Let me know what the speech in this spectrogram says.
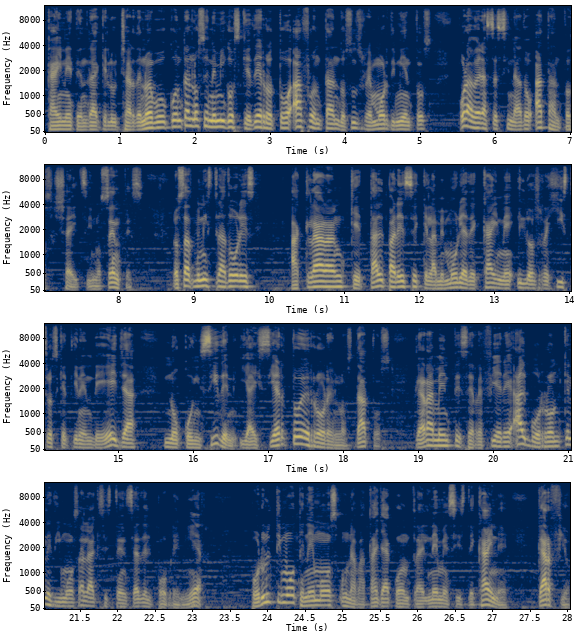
Kaine tendrá que luchar de nuevo contra los enemigos que derrotó afrontando sus remordimientos por haber asesinado a tantos Shades inocentes. Los administradores aclaran que tal parece que la memoria de Kaine y los registros que tienen de ella no coinciden y hay cierto error en los datos. Claramente se refiere al borrón que le dimos a la existencia del pobre Nier. Por último tenemos una batalla contra el némesis de Kaine, Garfio,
